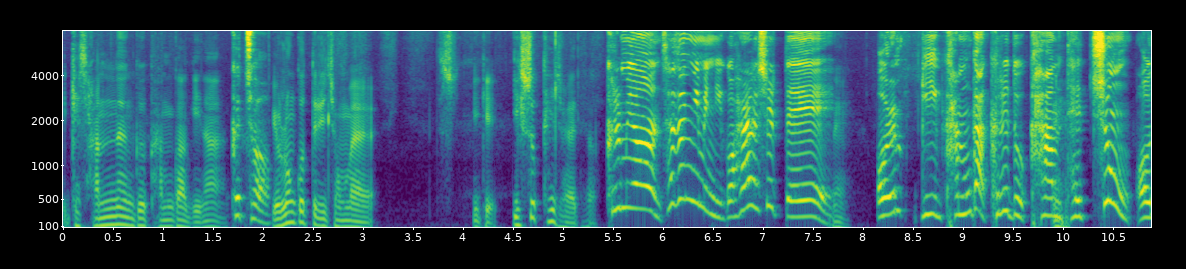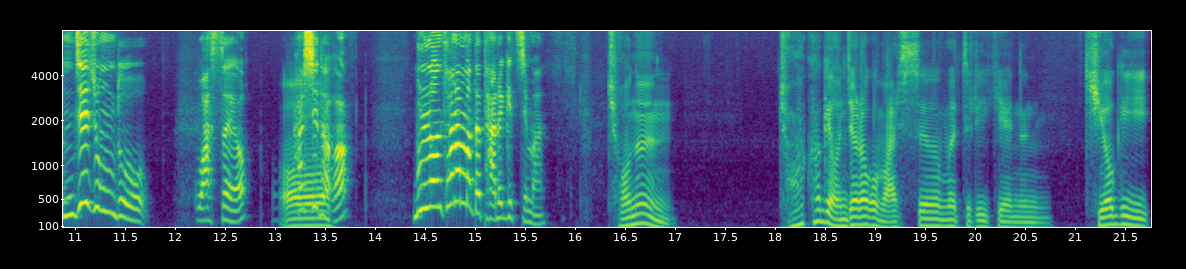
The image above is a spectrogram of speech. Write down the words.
이렇게 잡는 그 감각이나 그쵸. 이런 것들이 정말 수- 이게 익숙해져야 돼요. 그러면 사장님은 이거 하실 때 네. 얼, 이 감각 그래도 감 대충 언제 정도 왔어요? 어, 하시다가 물론 사람마다 다르겠지만 저는 정확하게 언제라고 말씀을 드리기에는 기억이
